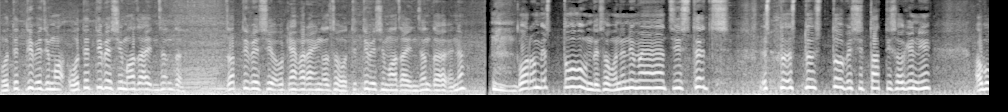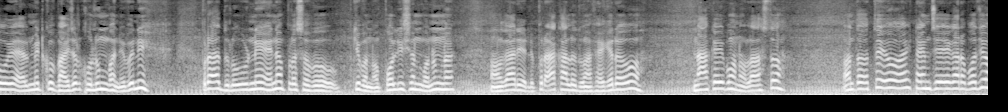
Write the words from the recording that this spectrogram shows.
हो त्यति बेसी म हो त्यति बेसी मजा आइदिन्छ नि त। जति बेसी अब क्यामेरा एङ्गल छ हो त्यति बेसी मजा आइदिन्छ नि त होइन? गरम यस्तो हुँदैछ भने नि त्यच यस्तो यस्तो यस्तो बेसी तात्तिसक्यो नि। अब यो हेलमेटको भाइजर खोलौँ भने पनि पुरा धुलो उड्ने होइन? प्लस अब के भन्नु पल्युसन भनौँ न। गाडीहरूले पुरा कालो धुवा फ्याँकेर हो। नाकै बन्द होला जस्तो। अन्त त्यही हो है टाइम चाहिँ एघार बज्यो।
